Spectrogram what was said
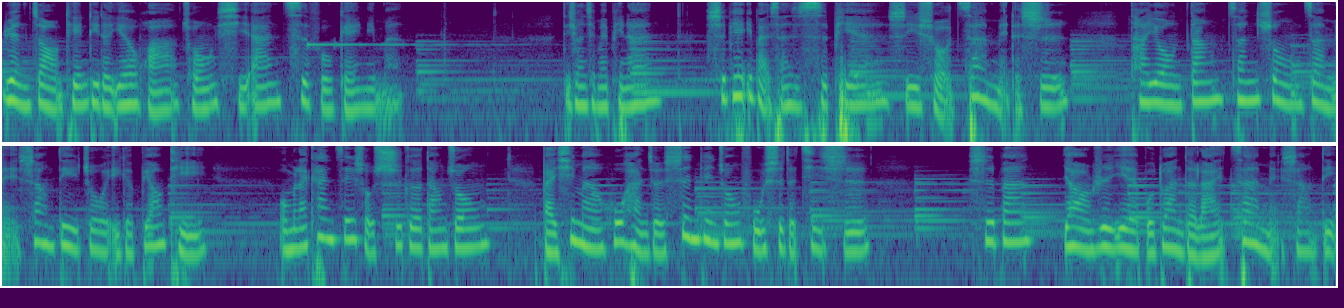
愿造天地的耶和华从西安赐福给你们。弟兄姐妹平安。诗篇一百三十四篇是一首赞美的诗，它用当赞颂赞美上帝作为一个标题。我们来看这一首诗歌当中，百姓们呼喊着圣殿中服侍的祭司诗班，要日夜不断地来赞美上帝。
